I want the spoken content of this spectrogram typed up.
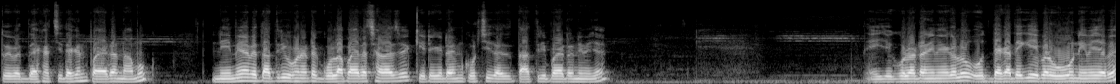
তো এবার দেখাচ্ছি, দেখেন পায়রাটা নামুক। নেমে যাবে তাড়াতাড়ি, ওখানে একটা গোলা পায়রা ছাড়া আছে, কেটে কেটে আমি করছি যাতে তাড়াতাড়ি পায়রাটা নেমে যায়। এই যে গোলাটা নেমে গেল ওর দেখা দেখি এবার ও নেমে যাবে।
